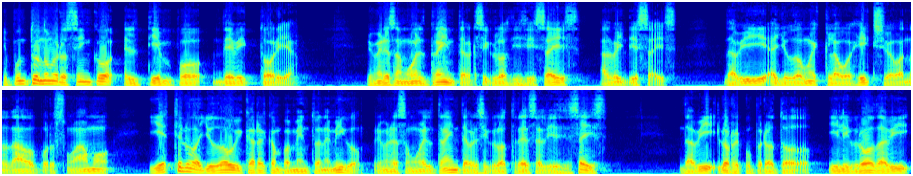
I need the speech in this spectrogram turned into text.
Y punto número 5, el tiempo de victoria. 1 Samuel 30, versículos 16 al 26. David ayudó a un esclavo egipcio abandonado por su amo y éste lo ayudó a ubicar el campamento enemigo. 1 Samuel 30, versículos 13 al 16. David lo recuperó todo y libró a David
